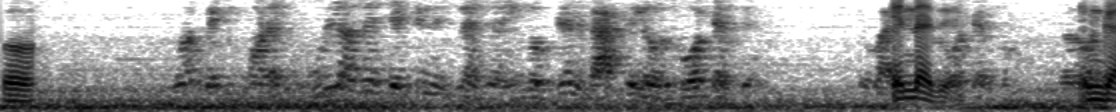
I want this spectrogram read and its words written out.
ஓ. என்னது? எங்க?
